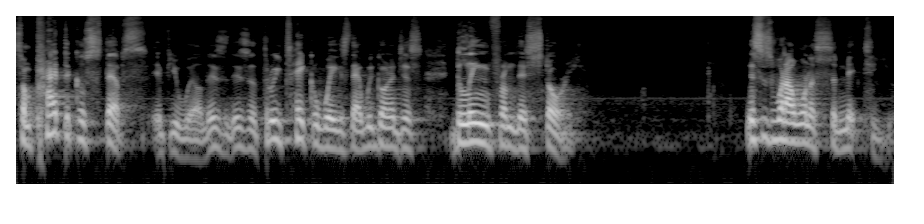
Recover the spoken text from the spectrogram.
some practical steps, if you will. There's, there's are three takeaways that we're going to just glean from this story. This is what I want to submit to you.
